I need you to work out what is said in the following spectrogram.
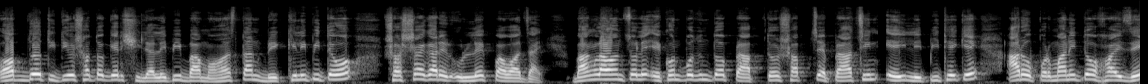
অব্দ তৃতীয় শতকের শিলালিপি বা মহাস্থান বৃক্ষিলিপিতেও শস্যাগারের উল্লেখ পাওয়া যায়। বাংলা অঞ্চলে এখন পর্যন্ত প্রাপ্ত সবচেয়ে প্রাচীন এই লিপি থেকে আরও প্রমাণিত হয় যে,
